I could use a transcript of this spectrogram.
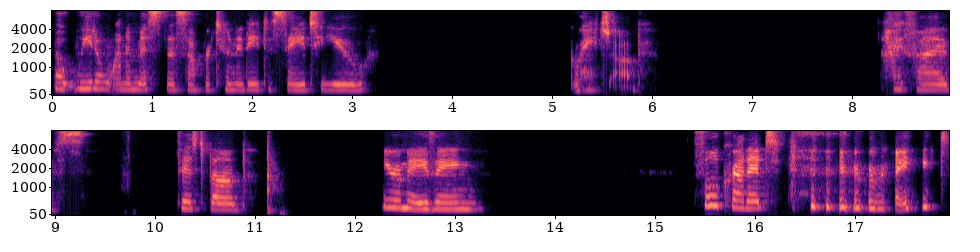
But we don't want to miss this opportunity to say to you, great job. High fives, fist bump. You're amazing full credit, right?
